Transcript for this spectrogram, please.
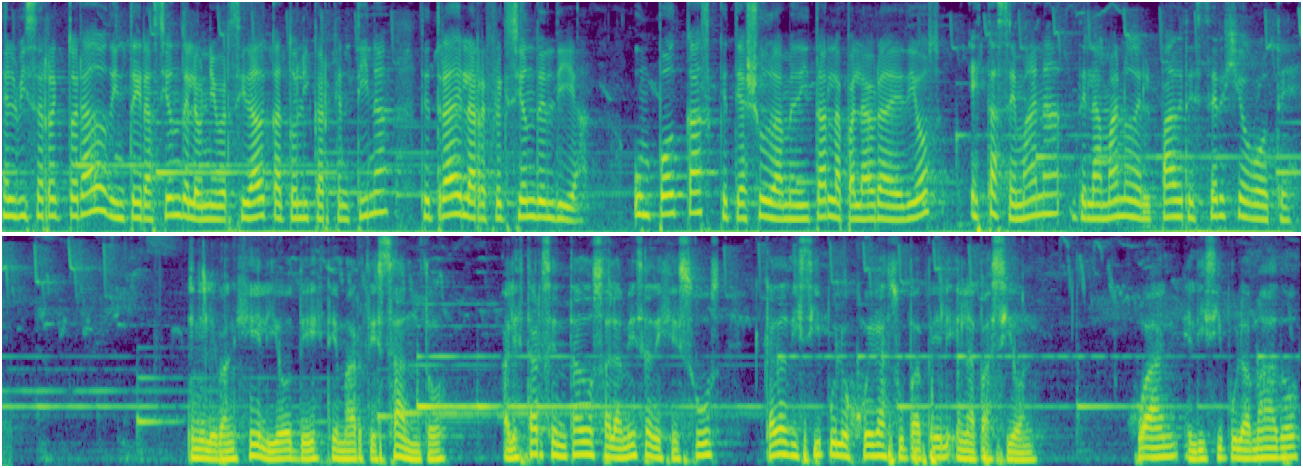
El Vicerrectorado de Integración de la Universidad Católica Argentina te trae la Reflexión del Día, un podcast que te ayuda a meditar la palabra de Dios esta semana de la mano del Padre Sergio Gote. En el Evangelio de este martes santo, al estar sentados a la mesa de Jesús, cada discípulo juega su papel en la pasión. Juan, el discípulo amado,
